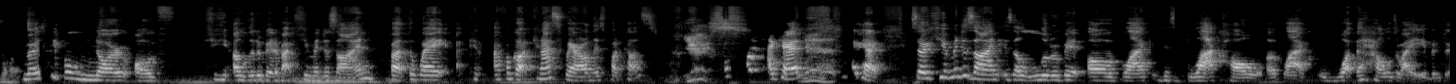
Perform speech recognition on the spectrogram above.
right. most people know of a little bit about human design, but the way I forgot, can I swear on this podcast? Yes. I can. Yeah. Okay. So human design is a little bit of like this black hole of like, what the hell do I even do?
